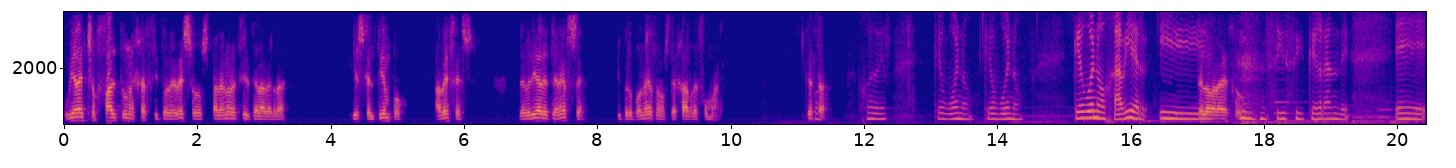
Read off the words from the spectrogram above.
Hubiera hecho falta un ejército de besos para no decirte la verdad. Y es que el tiempo, a veces, debería detenerse y proponernos dejar de fumar. Ya está. Joder, qué bueno, qué bueno. Qué bueno, Javier. Y... Te lo agradezco. sí, sí, qué grande. Eh,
